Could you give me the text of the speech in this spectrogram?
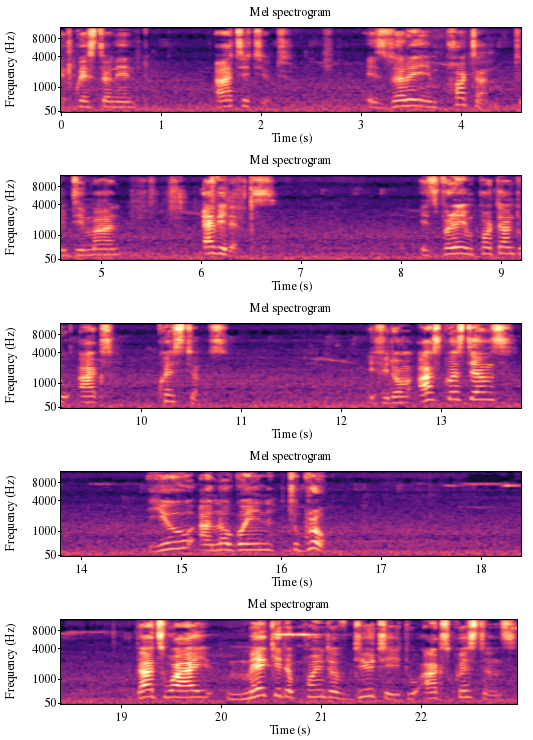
a questioning attitude. It's very important to demand evidence. It's very important to ask questions. If you don't ask questions, you are not going to grow. That's why make it a point of duty to ask questions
